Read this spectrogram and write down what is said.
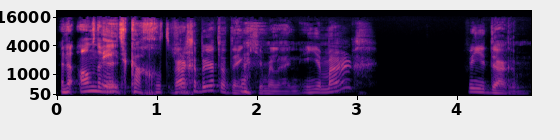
En de andere, Eetkacheltje. Waar gebeurt dat, denk je, Marlijn? In je maag? Of in je darm?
